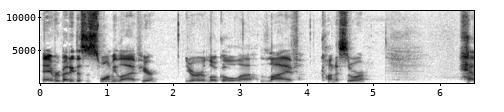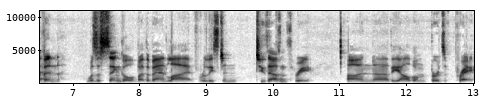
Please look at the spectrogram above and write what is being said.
Hey everybody, this is Swami Live here, your local uh, live connoisseur. Heaven was a single by the band Live, released in 2003 on uh, the album Birds of Pray,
